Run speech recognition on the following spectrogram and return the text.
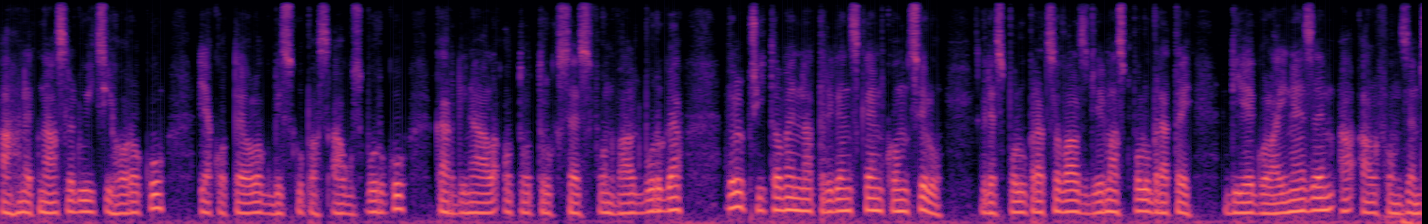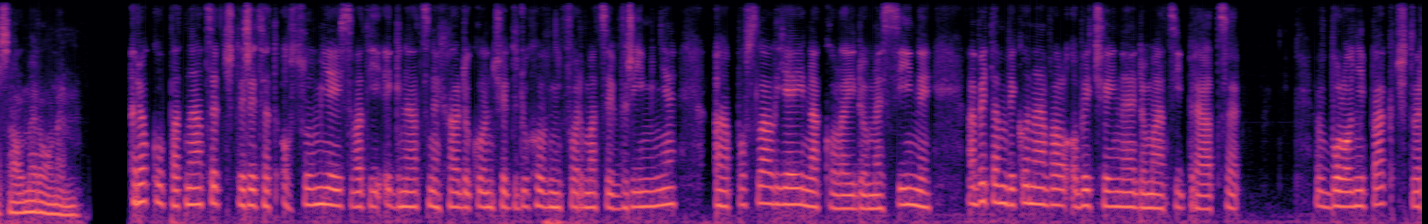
a hned následujícího roku jako teolog biskupa z Augsburgu, kardinála Otto Truchsess von Waldburga, byl přítomen na Tridentském koncilu, kde spolupracoval s dvěma spolubratry Diego Lainézem a Alfonzem Salmeronem. Roku 1548 jej svatý Ignác nechal dokončit duchovní formaci v Římě a poslal jej na kolej do Mesíny, aby tam vykonával obyčejné domácí práce. V Boloni pak 4.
